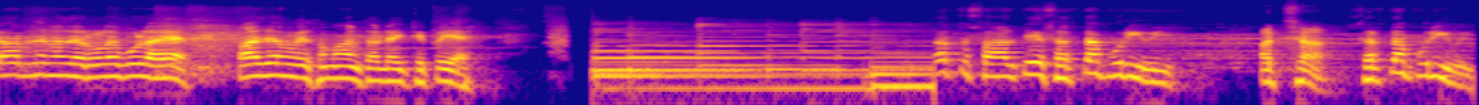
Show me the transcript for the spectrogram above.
ਚਾਰ ਦਿਨਾਂ ਦਾ ਰੋਲਾ ਬੋਲਾ ਹੈ ਆ ਜਾਵਾਂਗੇ ਸਮਾਨ ਸਾਡਾ ਇੱਥੇ ਪਿਆ ਹੈ। ਸੱਤ ਸਾਲ ਤੇ ਸਰਤਾ ਪੂਰੀ ਹੋਈ। ਅੱਛਾ। ਸਰਤਾ ਪੂਰੀ ਹੋਈ।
